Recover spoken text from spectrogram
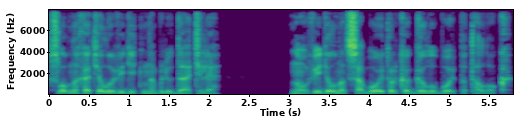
словно хотел увидеть наблюдателя, но увидел над собой только голубой потолок.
